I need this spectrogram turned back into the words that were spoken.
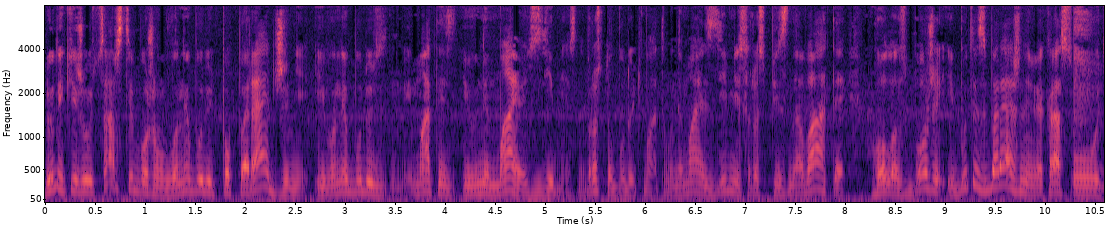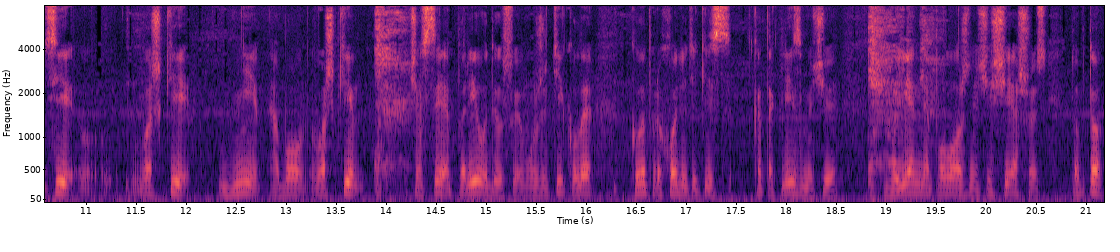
Люди, які живуть в царстві Божому, вони будуть попереджені, і вони будуть мати і вони мають здібність, не просто будуть мати, вони мають здібність розпізнавати голос Божий і бути збереженим якраз у ці важкі дні або важкі часи, періоди у своєму житті, коли, коли приходять якісь катаклізми, чи воєнне положення, чи ще щось. Тобто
